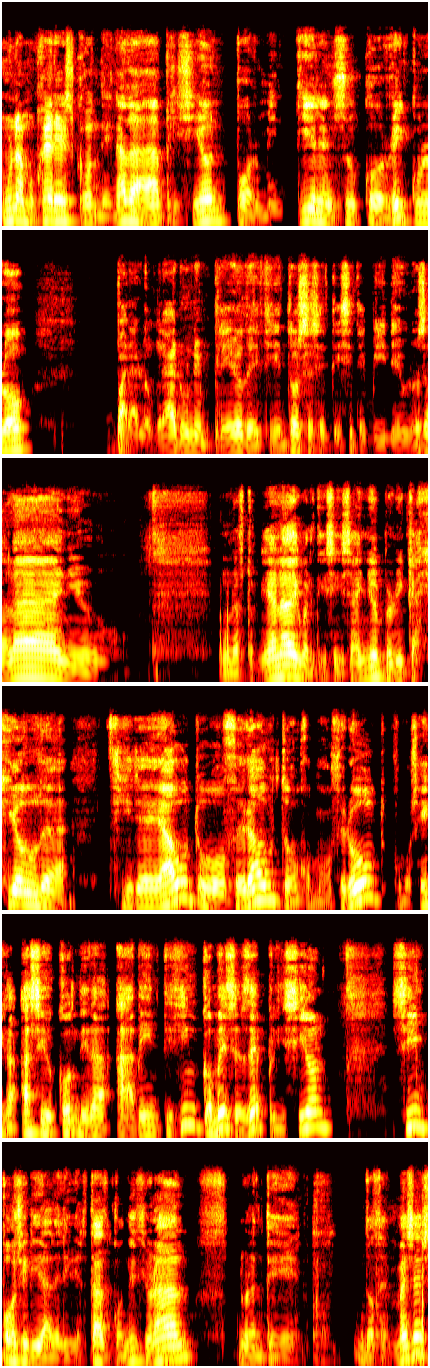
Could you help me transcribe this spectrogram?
Una mujer es condenada a prisión por mentir en su currículo para lograr un empleo de 167.000 euros al año. Una australiana de 46 años, Veronica Hilda Cireaut o Ceraut como como se diga, ha sido condenada a 25 meses de prisión sin posibilidad de libertad condicional durante 12 meses.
